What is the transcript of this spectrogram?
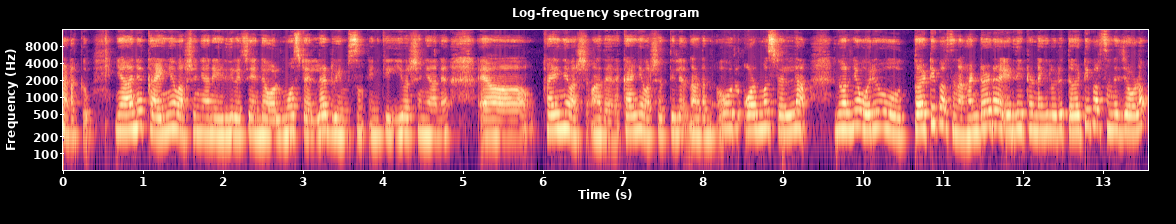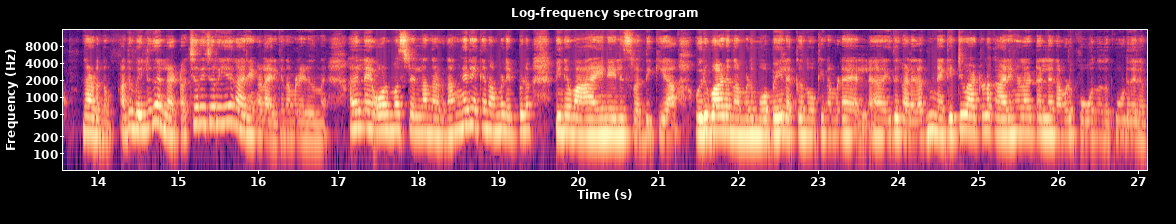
നടക്കും. ഞാൻ കഴിഞ്ഞ വർഷം ഞാൻ എഴുതി വെച്ച എന്റെ ഓൾമോസ്റ്റ് എല്ലാ ഡ്രീംസും എനിക്ക് ഈ വർഷം ഞാൻ കഴിഞ്ഞ വർഷം അതെ കഴിഞ്ഞ വർഷത്തിൽ നടന്ന ഓൾമോസ്റ്റ് എല്ലാം എന്ന് പറഞ്ഞാൽ ഒരു തേർട്ടി പെർസെന്റ് ഹൺഡ്രഡ് എഴുതിയിട്ടുണ്ടെങ്കിൽ ഒരു തേർട്ടി പെർസെന്റേജോളം നടന്നു. അത് വലുതല്ല കേട്ടോ. ചെറിയ ചെറിയ കാര്യങ്ങളായിരിക്കും നമ്മൾ എഴുതുന്നത് അതല്ലേ ഓൾമോസ്റ്റ് എല്ലാം നടന്നു. അങ്ങനെയൊക്കെ നമ്മൾ എപ്പോഴും പിന്നെ വായനയിൽ ശ്രദ്ധിക്കുക. ഒരുപാട് നമ്മൾ മൊബൈലൊക്കെ നോക്കി നമ്മുടെ ഇത് കളയുക. അത് നെഗറ്റീവായിട്ടുള്ള കാര്യങ്ങളായിട്ടല്ലേ നമ്മൾ പോകുന്നത് കൂടുതലും.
